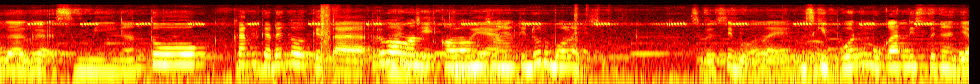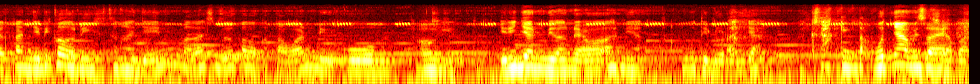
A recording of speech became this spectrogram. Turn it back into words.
agak-agak semi ngantuk. Kan kadang kalau kita kalau ngaji kalau lumayan- misalnya tidur boleh sih sebenarnya sih boleh meskipun bukan disengajakan. Jadi kalau disengajain malah sebenarnya kalau ketahuan dihukum. Oh gitu. Jadi jangan bilang dari awal ah niat aku mau tidur aja. Saking takutnya misalnya. Siapa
